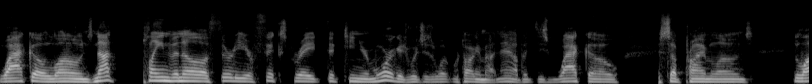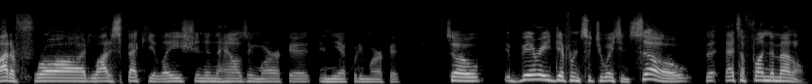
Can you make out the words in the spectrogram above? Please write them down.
wacko loans, not plain vanilla 30 year fixed rate 15 year mortgage, which is what we're talking about now, but these wacko subprime loans. A lot of fraud, a lot of speculation in the housing market, in the equity market. So, very different situation. So, that, that's a fundamental.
